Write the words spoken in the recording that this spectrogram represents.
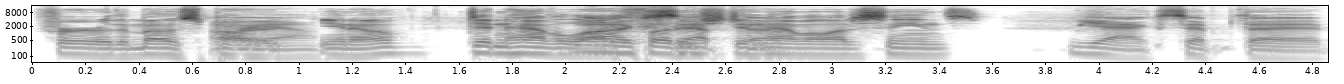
for the most Oh, part yeah. you know didn't have a lot Well, of footage didn't the- have a lot of scenes Yeah, except the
